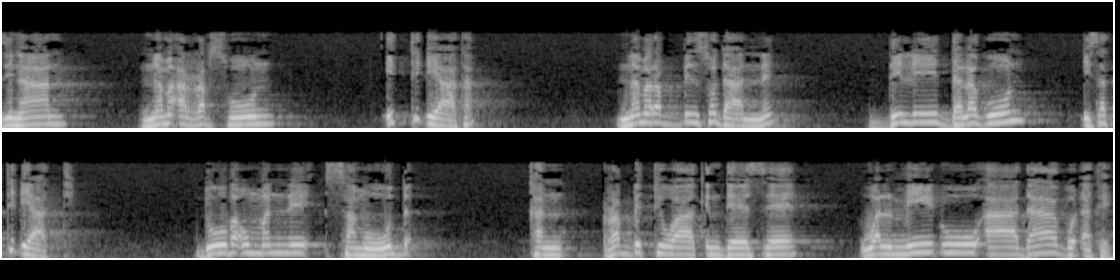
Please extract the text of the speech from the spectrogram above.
zinaan nama arrabsuun itti dhiyaata nama rabbiin sodaanne dilii dalaguun isatti dhiyaatti. Duuba ummanni samuud kan rabbitti waaqindeessee wal miidhuu aadaa godhate.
